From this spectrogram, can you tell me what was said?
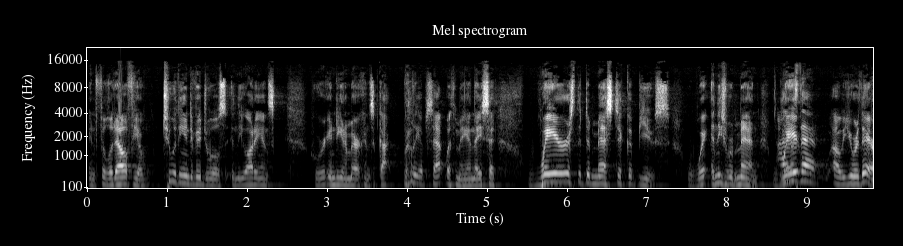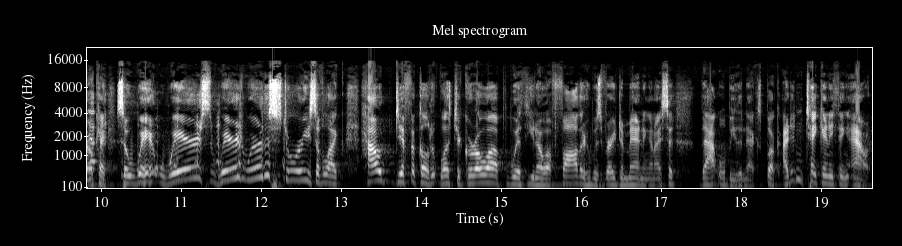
in Philadelphia, two of the individuals in the audience who were Indian Americans got really upset with me and they said, Where's the domestic abuse? Where, and these were men. Where, I was there. Oh, you were there. Yeah. Okay. So where, where's, where, where are the stories of like how difficult it was to grow up with, you know, a father who was very demanding? And I said, that will be the next book. I didn't take anything out.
